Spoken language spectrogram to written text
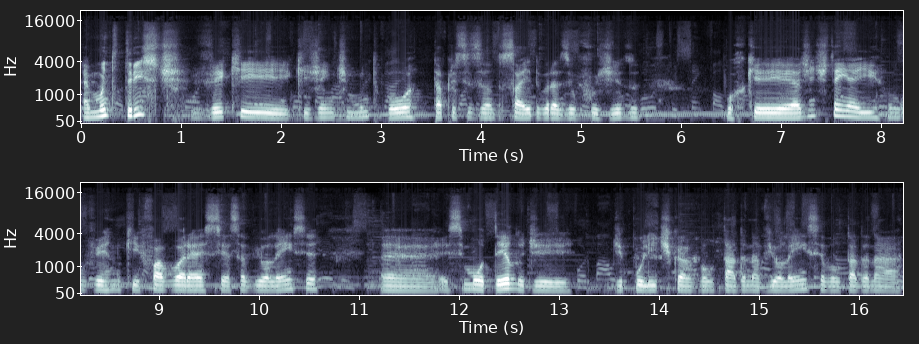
é muito triste ver que, que gente muito boa está precisando sair do Brasil fugido, porque a gente tem aí um governo que favorece essa violência, é, esse modelo de, de política voltada na violência, voltada na,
